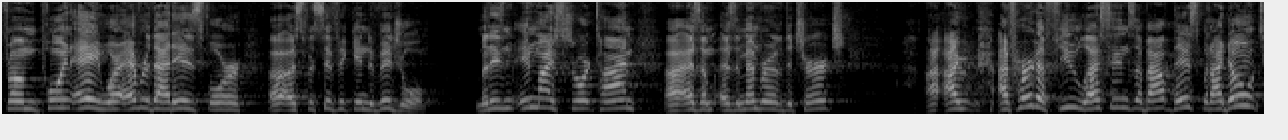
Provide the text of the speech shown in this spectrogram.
from point A, wherever that is for a specific individual. But in, in my short time uh, as, a, as a member of the church, I, I, have heard a few lessons about this, but I don't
